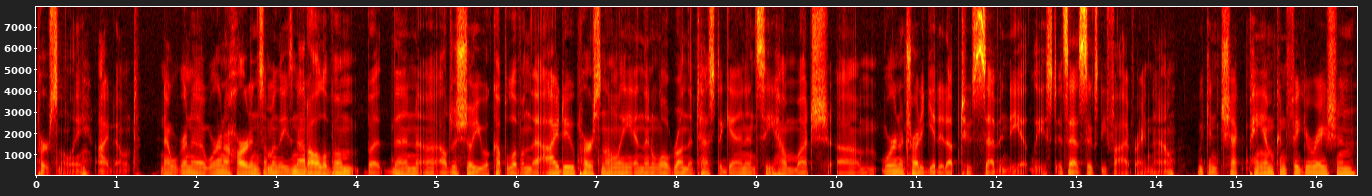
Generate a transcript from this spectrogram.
personally. I don't. Now we're gonna we're gonna harden some of these, not all of them, but then uh, I'll just show you a couple of them that I do personally, and then we'll run the test again and see how much. Um, we're gonna try to get it up to 70 at least. It's at 65 right now. We can check PAM configuration,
